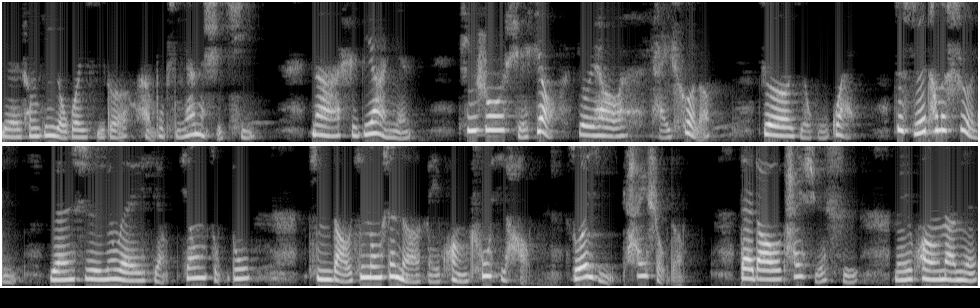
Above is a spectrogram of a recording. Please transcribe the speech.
也曾经有过一个很不平安的时期，那是第二年，听说学校就要裁撤了，这也无怪。这学堂的设立，原是因为两江总督。听到青龙山的煤矿出息好，所以开守的。待到开学时，煤矿那面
